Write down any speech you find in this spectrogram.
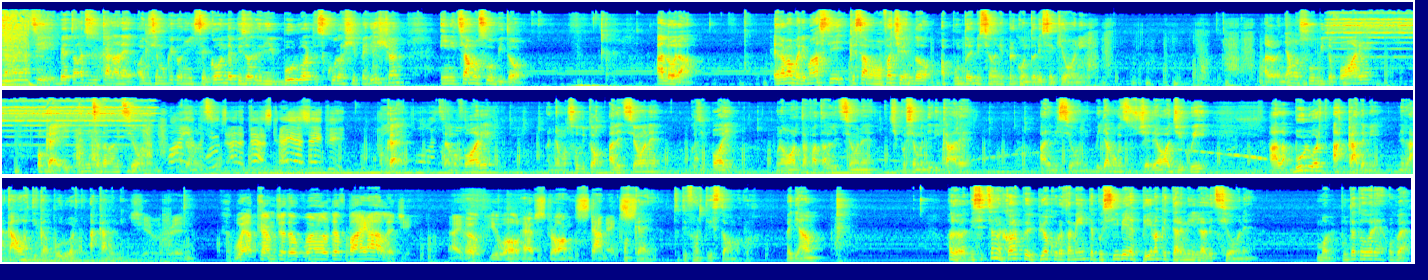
Ciao ragazzi, bentornati sul canale. Oggi siamo qui con il secondo episodio di Bulwark Scholarship Edition. Iniziamo subito. Allora, eravamo rimasti che stavamo facendo appunto le missioni per conto dei secchioni. Allora, andiamo subito fuori. Ok, è iniziata la lezione. Andiamo lezione. Ok, siamo fuori, andiamo subito a lezione, così poi una volta fatta la lezione ci possiamo dedicare alle missioni. Vediamo cosa succede oggi qui alla Bulwark Academy, nella caotica Bulwark Academy. Children, welcome to the world of biology. I hope you all have strong stomachs. Ok, tutti forti di stomaco. Vediamo. Allora, disseziona il corpo il più accuratamente possibile prima che termini la lezione. Muovi il puntatore, vabbè,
